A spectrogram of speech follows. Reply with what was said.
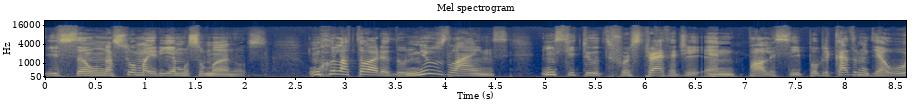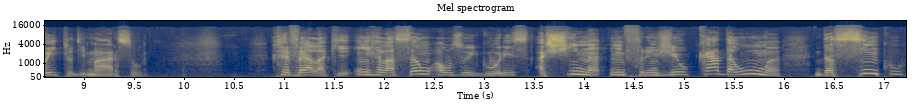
e são, na sua maioria, muçulmanos. Um relatório do Newslines Institute for Strategy and Policy, publicado no dia 8 de março, revela que, em relação aos uigures, a China infringiu cada uma das cinco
